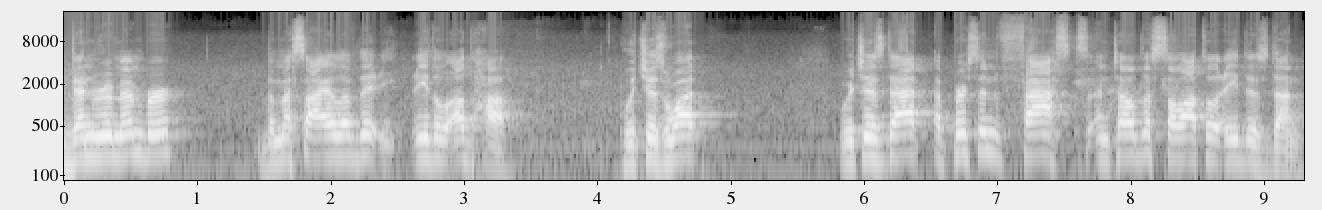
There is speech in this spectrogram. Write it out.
Then remember the Masail of the Eid al-Adha, which is what? Which is that a person fasts until the Salatul Eid is done.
